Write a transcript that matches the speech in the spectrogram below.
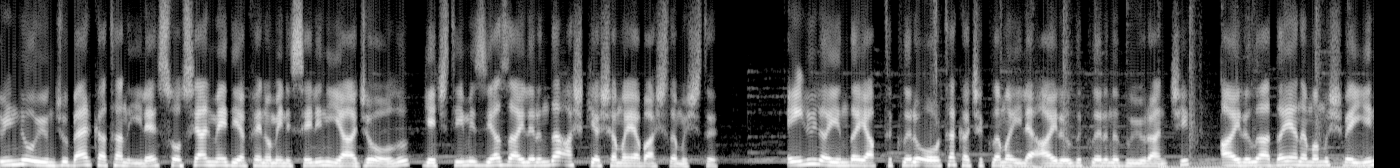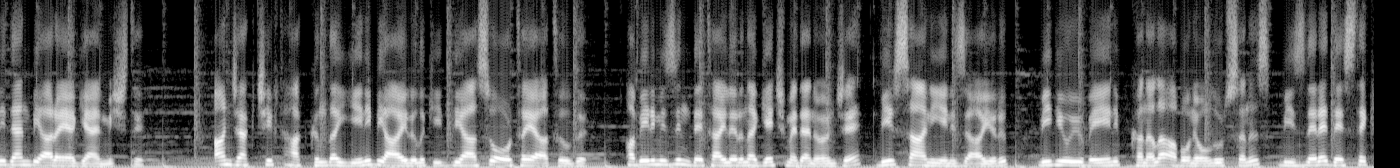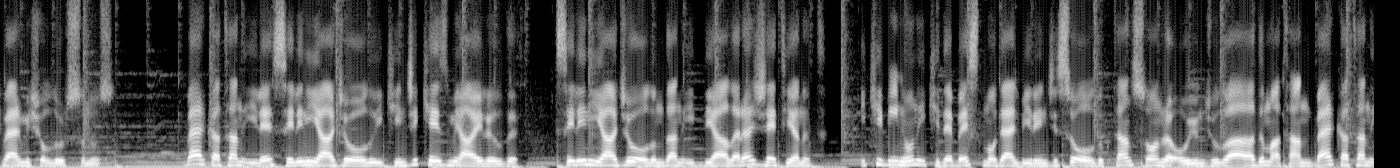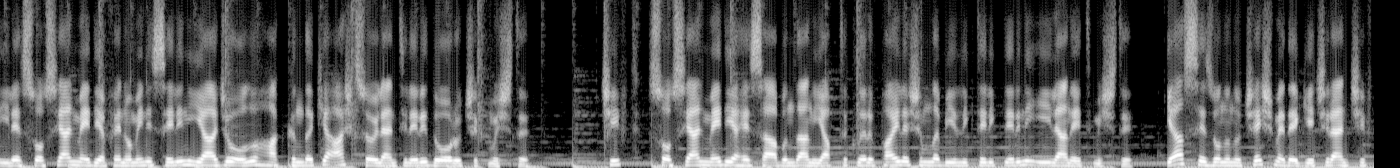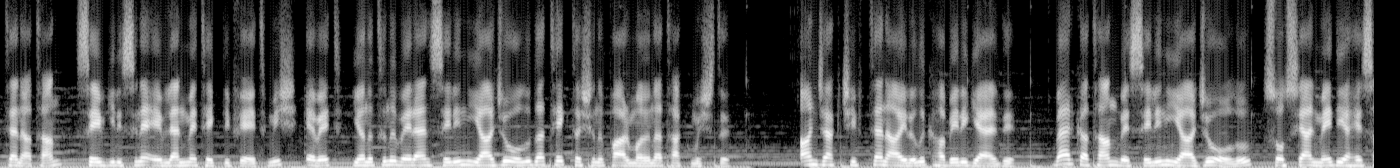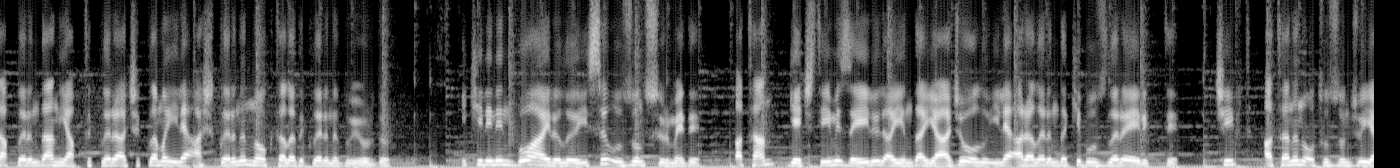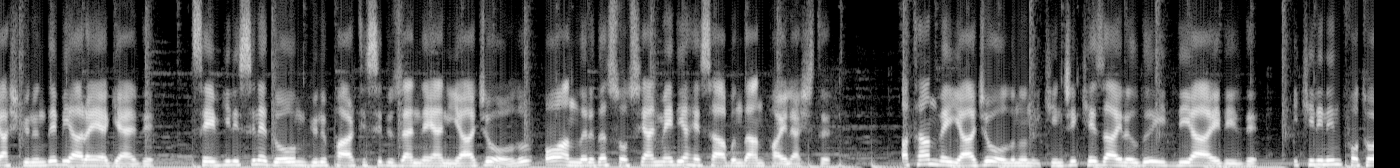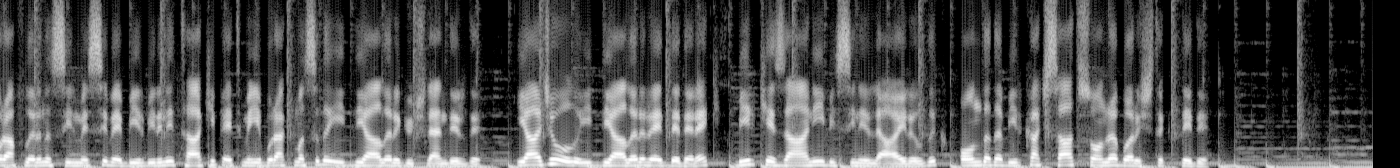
Ünlü oyuncu Berk Atan ile sosyal medya fenomeni Selin Yağcıoğlu, geçtiğimiz yaz aylarında aşk yaşamaya başlamıştı. Eylül ayında yaptıkları ortak açıklama ile ayrıldıklarını duyuran çift, ayrılığa dayanamamış ve yeniden bir araya gelmişti. Ancak çift hakkında yeni bir ayrılık iddiası ortaya atıldı. Haberimizin detaylarına geçmeden önce, bir saniyenizi ayırıp, videoyu beğenip kanala abone olursanız, bizlere destek vermiş olursunuz. Berk Atan ile Selin Yağcıoğlu ikinci kez mi ayrıldı? Selin Yağcıoğlu'ndan iddialara jet yanıt. 2012'de Best Model birincisi olduktan sonra oyunculuğa adım atan Berk Atan ile sosyal medya fenomeni Selin Yağcıoğlu hakkındaki aşk söylentileri doğru çıkmıştı. Çift, sosyal medya hesabından yaptıkları paylaşımla birlikteliklerini ilan etmişti. Yaz sezonunu Çeşme'de geçiren çiftten atan, sevgilisine evlenme teklifi etmiş, evet, yanıtını veren Selin Yağcıoğlu da tek taşını parmağına takmıştı. Ancak çiftten ayrılık haberi geldi. Berk Atan ve Selin Yağcıoğlu, sosyal medya hesaplarından yaptıkları açıklama ile aşklarını noktaladıklarını duyurdu. İkilinin bu ayrılığı ise uzun sürmedi. Atan, geçtiğimiz Eylül ayında Yağcıoğlu ile aralarındaki buzları eritti. Çift, Atan'ın 30. yaş gününde bir araya geldi. Sevgilisine doğum günü partisi düzenleyen Yağcıoğlu, o anları da sosyal medya hesabından paylaştı. Atan ve Yağcıoğlu'nun ikinci kez ayrıldığı iddia edildi. İkilinin fotoğraflarını silmesi ve birbirini takip etmeyi bırakması da iddiaları güçlendirdi. Yağcıoğlu iddiaları reddederek, bir kez ani bir sinirle ayrıldık, onda da birkaç saat sonra barıştık, dedi.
